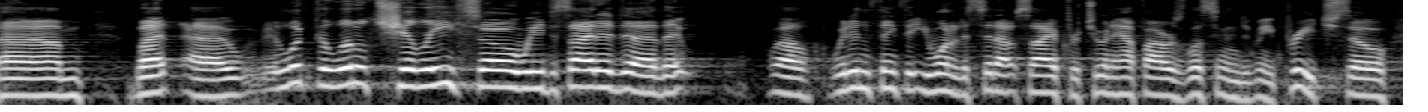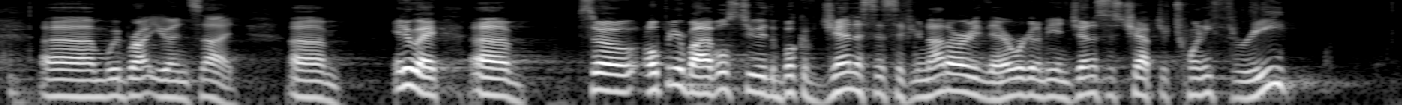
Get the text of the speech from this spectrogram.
Um, but uh, it looked a little chilly, so we decided uh, that, well, we didn't think that you wanted to sit outside for two and a half hours listening to me preach, so um, we brought you inside. Um, anyway, um, so open your Bibles to the book of Genesis. If you're not already there, we're going to be in Genesis chapter 23.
